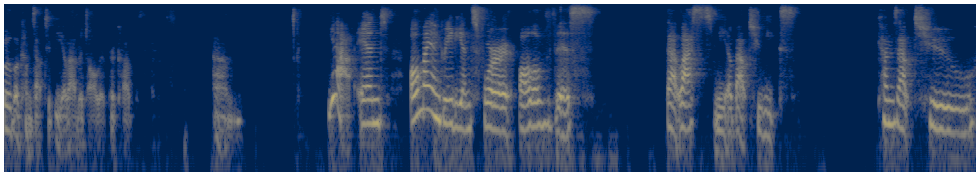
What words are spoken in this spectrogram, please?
boba comes out to be about a dollar per cup. Um, yeah, and all my ingredients for all of this that lasts me about two weeks comes out to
